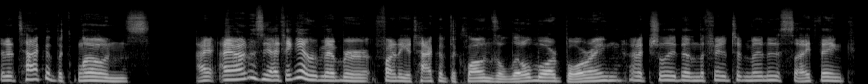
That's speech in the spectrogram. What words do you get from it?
An Attack of the Clones. I, I honestly, I think I remember finding Attack of the Clones a little more boring, actually, than The Phantom Menace. I think,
